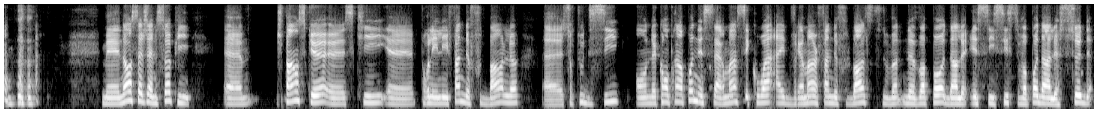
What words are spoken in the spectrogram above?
Mais non, ça, j'aime ça. Puis euh, je pense que euh, ce qui, euh, pour les, fans de football, surtout d'ici, on ne comprend pas nécessairement c'est quoi être vraiment un fan de football si tu ne vas pas dans le SEC, si tu ne vas pas dans le sud,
